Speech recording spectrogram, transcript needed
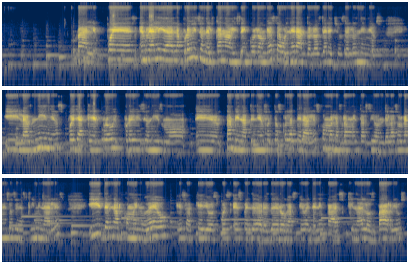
Vale, pues en realidad la prohibición del cannabis en Colombia está vulnerando los derechos de los niños y las niñas, pues ya que el prohibicionismo eh, también ha tenido efectos colaterales como la fragmentación de las organizaciones criminales y del narcomenudeo, que es aquellos pues expendedores de drogas que venden en cada esquina de los barrios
